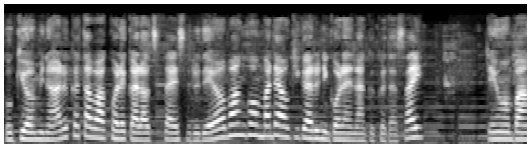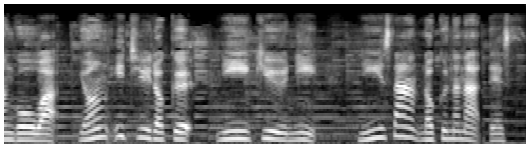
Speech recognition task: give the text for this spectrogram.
ご興味のある方はこれからお伝えする電話番号までお気軽にご連絡ください。電話番号は416-292-2367です。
